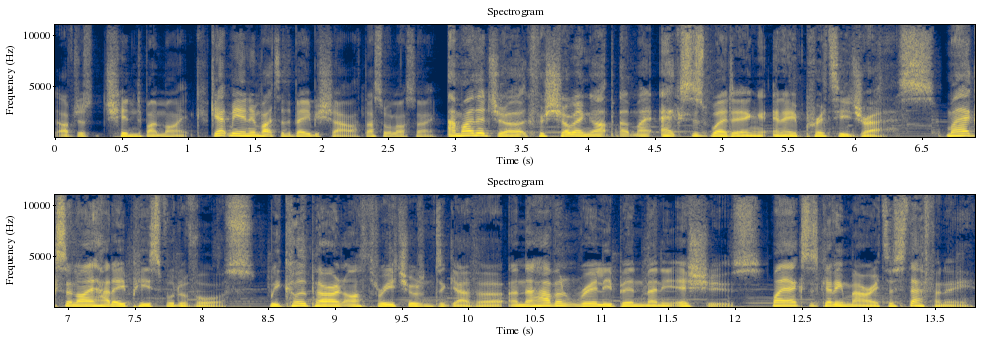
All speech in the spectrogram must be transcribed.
I've just chinned my mic. Get me an invite to the baby shower. That's all I'll say. Am I the jerk for showing up at my ex's wedding in a pretty dress? My ex and I had a peaceful divorce. We co-parent our three children together, and there haven't really been many issues. My ex is getting married to Stephanie.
